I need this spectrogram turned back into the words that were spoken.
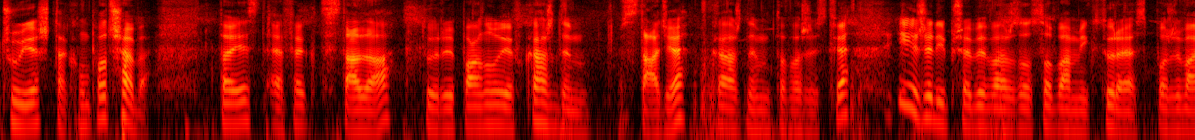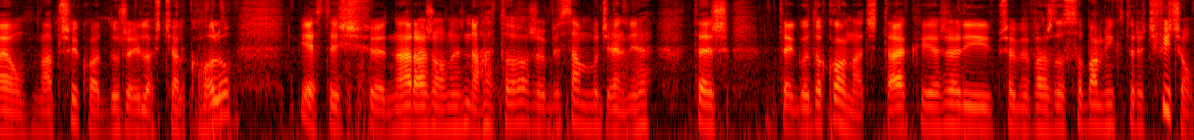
czujesz taką potrzebę. To jest efekt stada, który panuje w każdym stadzie, w każdym towarzystwie i jeżeli przebywasz z osobami, które spożywają na przykład duże ilości alkoholu, jesteś narażony na to, żeby samodzielnie też tego dokonać, tak? Jeżeli przebywasz z osobami, które ćwiczą,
